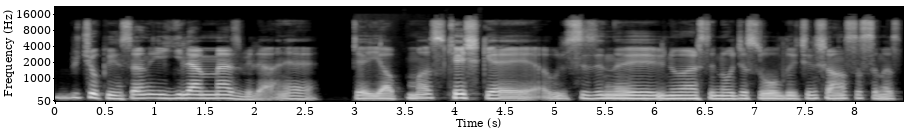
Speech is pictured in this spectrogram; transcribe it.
birçok insan ilgilenmez bile. Hani şey yapmaz. Keşke sizin e, üniversitenin hocası olduğu için şanslısınız.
